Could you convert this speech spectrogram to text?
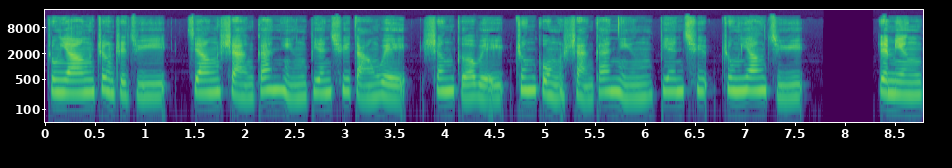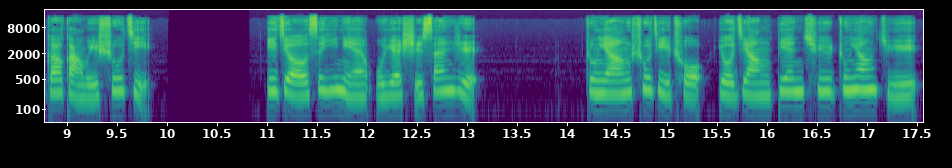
中央政治局将陕甘宁边区党委升格为中共陕甘宁边区中央局，任命高岗为书记。一九四一年五月十三日，中央书记处又将边区中央局。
